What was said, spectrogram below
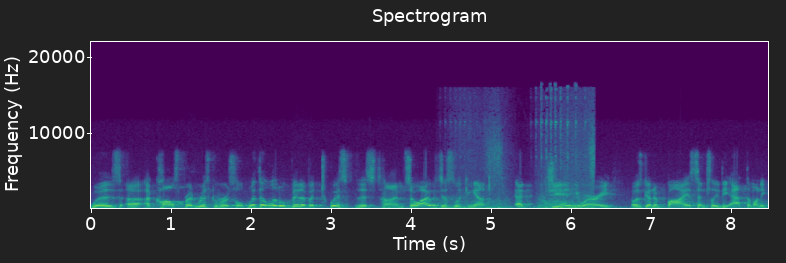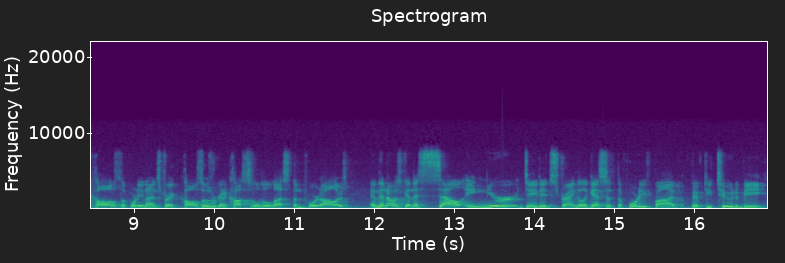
was uh, a call spread risk reversal with a little bit of a twist this time. So I was just looking out at January. I was going to buy essentially the at the money calls, the 49 strike calls. Those were going to cost a little less than $4. And then I was going to sell a nearer dated strangle against it, the 45.52 to be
